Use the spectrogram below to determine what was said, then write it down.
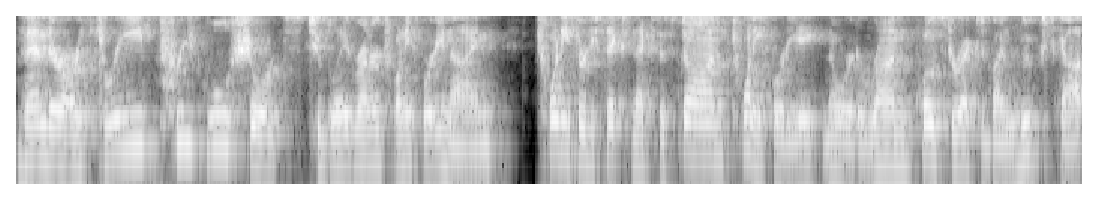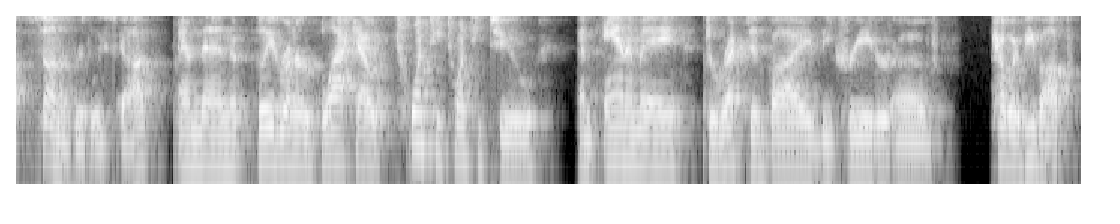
Then there are three prequel shorts to Blade Runner 2049, 2036 Nexus Dawn, 2048 Nowhere to Run, both directed by Luke Scott, son of Ridley Scott, and then Blade Runner Blackout 2022, an anime directed by the creator of Cowboy Bebop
